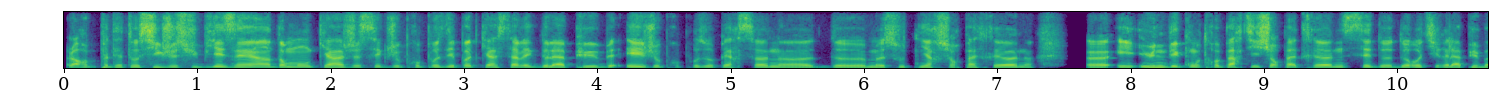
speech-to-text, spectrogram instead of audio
Alors peut-être aussi que je suis biaisé. hein. Dans mon cas, je sais que je propose des podcasts avec de la pub et je propose aux personnes euh, de me soutenir sur Patreon. Euh, et une des contreparties sur Patreon, c'est de, de retirer la pub.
